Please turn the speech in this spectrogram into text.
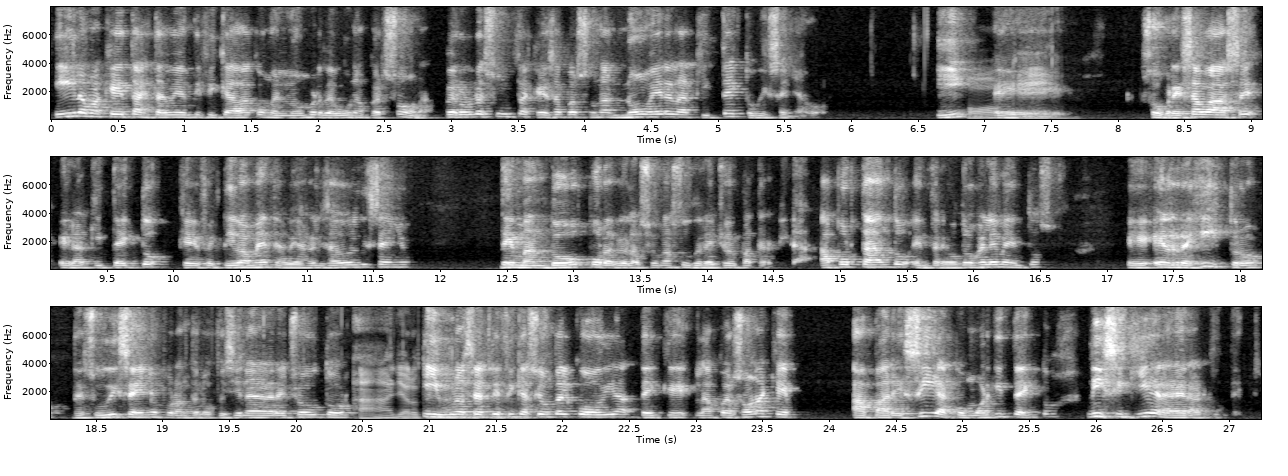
Y la maqueta está identificada con el nombre de una persona, pero resulta que esa persona no era el arquitecto diseñador. Y eh, sobre esa base, el arquitecto que efectivamente había realizado el diseño demandó por la violación a sus derechos de paternidad, aportando, entre otros elementos, eh, el registro de su diseño por ante la Oficina de Derecho de Autor ah, y una certificación del CODIA de que la persona que aparecía como arquitecto ni siquiera era arquitecto.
